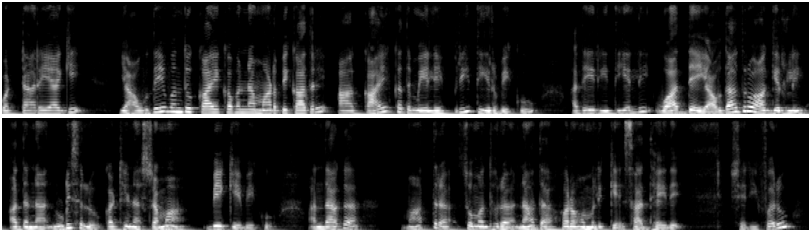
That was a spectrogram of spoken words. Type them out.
ಒಟ್ಟಾರೆಯಾಗಿ ಯಾವುದೇ ಒಂದು ಕಾಯಕವನ್ನು ಮಾಡಬೇಕಾದರೆ ಆ ಕಾಯಕದ ಮೇಲೆ ಪ್ರೀತಿ ಇರಬೇಕು. ಅದೇ ರೀತಿಯಲ್ಲಿ ವಾದ್ಯ ಯಾವುದಾದರೂ ಆಗಿರಲಿ, ಅದನ್ನು ನುಡಿಸಲು ಕಠಿಣ ಶ್ರಮ ಬೇಕೇ ಬೇಕು. ಅಂದಾಗ ಮಾತ್ರ ಸುಮಧುರ ನಾದ ಹೊರಹೊಮ್ಮಲಿಕ್ಕೆ ಸಾಧ್ಯ ಇದೆ. ಶರೀಫರು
